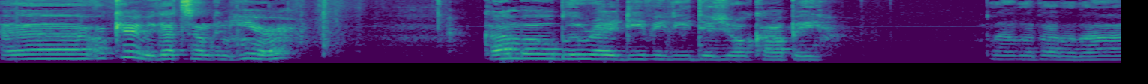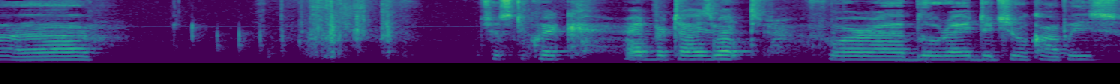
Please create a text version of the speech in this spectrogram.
Uh, okay, we got something here. Combo, Blu-ray, DVD, digital copy. Blah, blah, blah, blah, blah. Uh, just a quick advertisement for uh, Blu-ray digital copies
